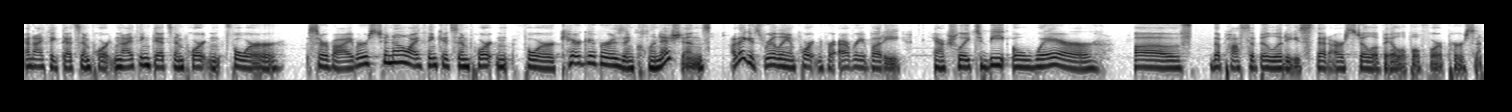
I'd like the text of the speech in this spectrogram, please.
And I think that's important. I think that's important for survivors to know. I think it's important for caregivers and clinicians. I think it's really important for everybody actually to be aware of the possibilities that are still available for a person.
